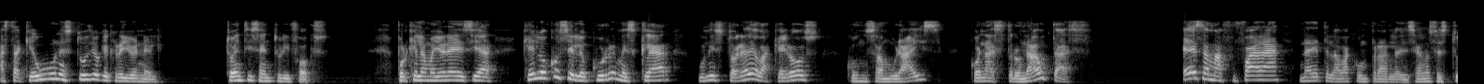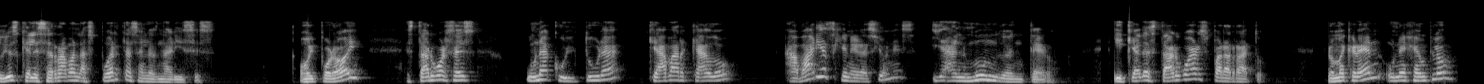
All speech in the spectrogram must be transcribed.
hasta que hubo un estudio que creyó en él, 20th Century Fox. Porque la mayoría decía, qué loco se le ocurre mezclar una historia de vaqueros con samuráis, con astronautas. Esa mafufada nadie te la va a comprar, le decían los estudios que le cerraban las puertas en las narices. Hoy por hoy, Star Wars es una cultura que ha abarcado a varias generaciones y al mundo entero. Y queda Star Wars para rato. ¿No me creen? Un ejemplo,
